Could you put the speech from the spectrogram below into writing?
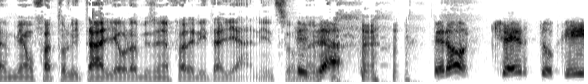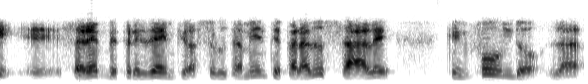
abbiamo fatto l'Italia, ora bisogna fare gli italiani. Insomma. Esatto, però certo che eh, sarebbe per esempio assolutamente paradossale che in fondo la,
